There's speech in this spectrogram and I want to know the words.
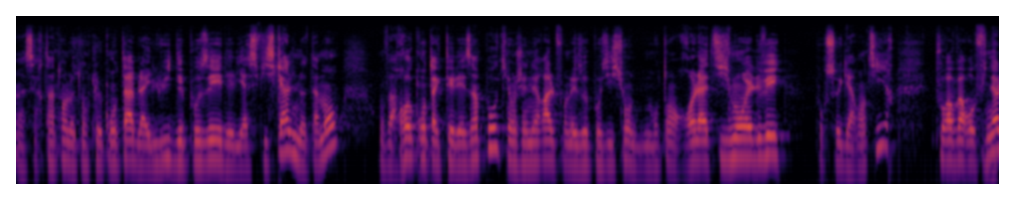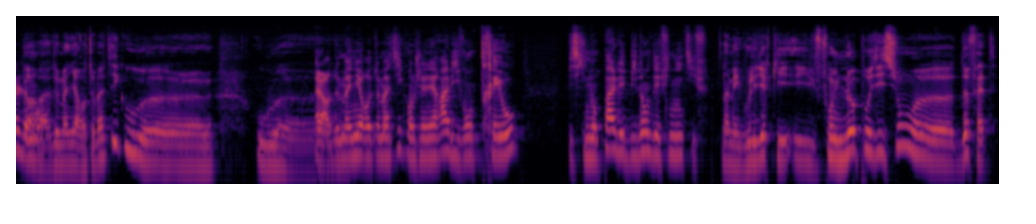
un certain temps, le temps que le comptable aille lui déposer les liasses fiscales notamment. On va recontacter les impôts qui en général font des oppositions de montant relativement élevé pour se garantir, pour avoir au final... de manière automatique ou... Euh, ou euh, Alors de manière automatique, en général, ils vont très haut puisqu'ils n'ont pas les bilans définitifs. Non, mais vous voulez dire qu'ils font une opposition euh, de fait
